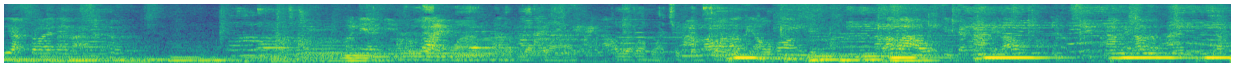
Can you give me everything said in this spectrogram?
เรียกซอยได้ไหมมันเนี่ยมีเลือกหัวน เขาเรียกว่าหัวชุดเป็นเซอร์เราสิเอาห้องแล้วว่าเอาสิจะนำให้เรานำให้เราแล้วไอ้จำไว้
